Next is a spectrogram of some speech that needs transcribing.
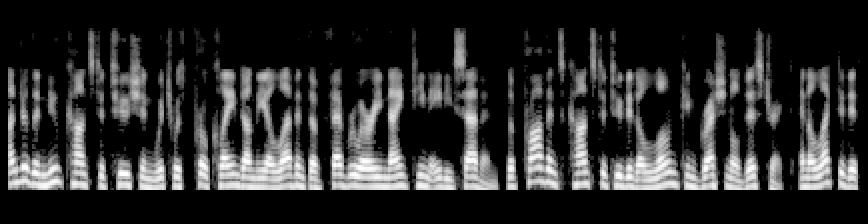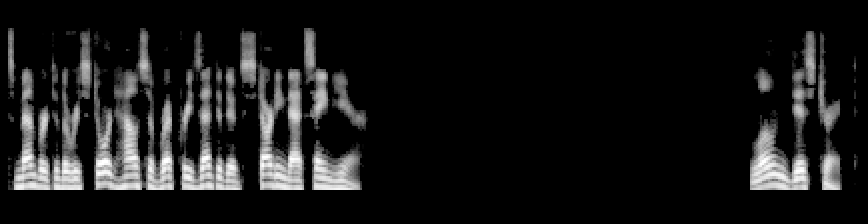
Under the new constitution which was proclaimed on the 11th of February 1987, the province constituted a lone congressional district, and elected its member to the restored House of Representatives starting that same year. Lone district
